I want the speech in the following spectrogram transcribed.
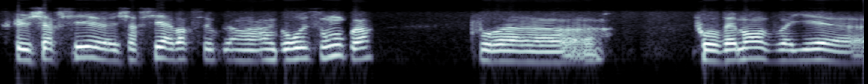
parce que je cherchais euh, cherchais à avoir ce, un, un gros son quoi pour euh, pour vraiment envoyer. Euh,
